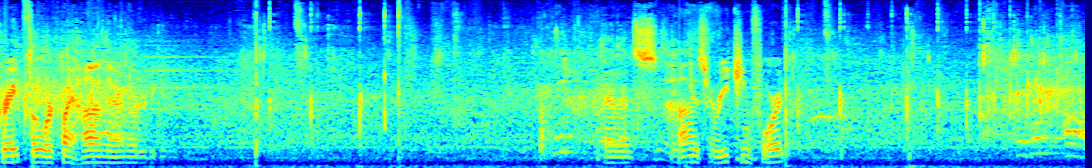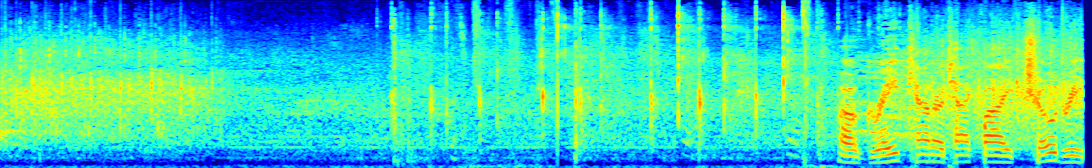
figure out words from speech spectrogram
Great footwork by Han there in order to get. and it's Han just reaching for it. Oh, great counterattack by Chaudhry.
